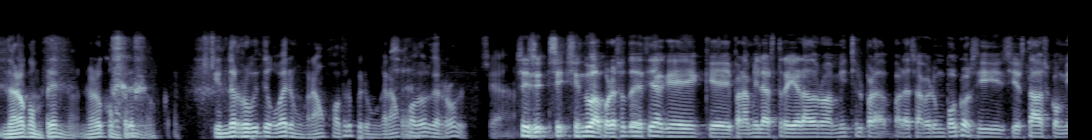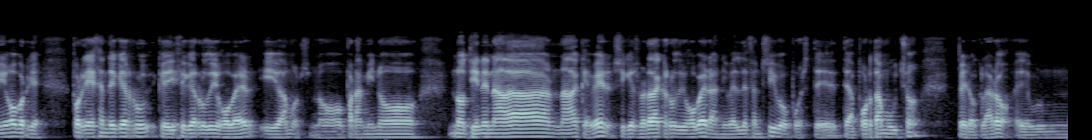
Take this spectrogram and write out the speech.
no lo comprendo, no lo comprendo siendo Rudy Gobert un gran jugador, pero un gran jugador de rol. O sea... sí, sí, sí, sin duda. Por eso te decía que, para mí la estrella era Donovan Mitchell, para, para saber un poco si, si, estabas conmigo, porque, porque hay gente que, que dice que Rudy Gobert, y vamos, no, para mí no, no tiene nada, nada que ver. Sí que es verdad que Rudy Gobert a nivel defensivo pues te, te aporta mucho, pero claro, eh, un,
